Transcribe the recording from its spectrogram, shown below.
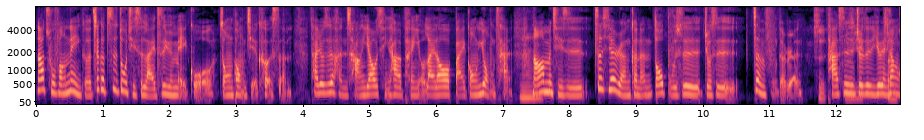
那厨房内阁这个制度其实来自于美国总统杰克森，他就是很常邀请他的朋友来到白宫用餐，嗯、然后他们其实这些人可能都不是就是。政府的人是，他是就是有点像，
